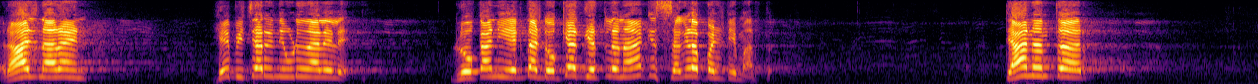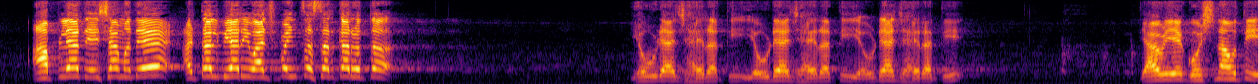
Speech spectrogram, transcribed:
राजनारायण हे बिचारे निवडून आलेले. लोकांनी एकदा डोक्यात घेतलं ना की सगळं पलटी मारतं. त्यानंतर आपल्या देशामध्ये अटल बिहारी वाजपेयींचं सरकार होतं. एवढ्या जाहिराती एवढ्या जाहिराती एवढ्या जाहिराती. त्यावेळी एक घोषणा होती.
